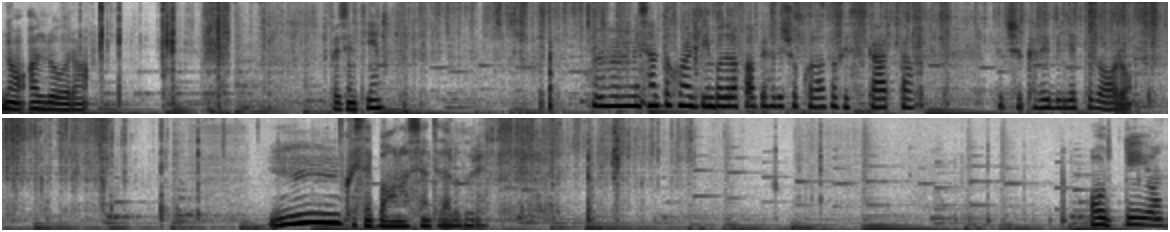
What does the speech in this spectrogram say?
No, allora. Fai sentire? Mm, mi sento come il bimbo della fabbrica di cioccolato che scarta per cercare il biglietto d'oro. Mmm, questa è buona, sente dall'odore. Oddio.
